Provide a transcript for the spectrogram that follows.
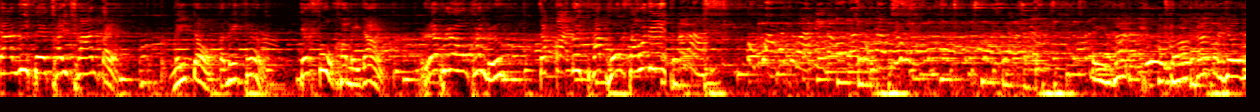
ด่านวิเศษชัยชาญแต่ในดอกกับในแก้วยังสู้เขาไม่ได้ และพระองค์ท่านหรือ นี่ครับดอครับอโยธ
